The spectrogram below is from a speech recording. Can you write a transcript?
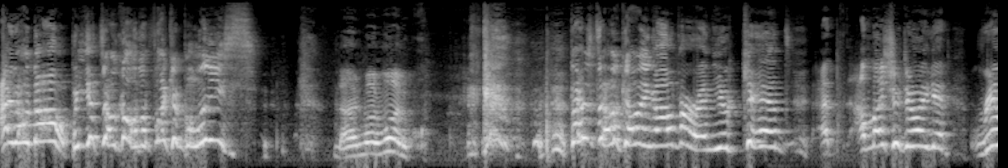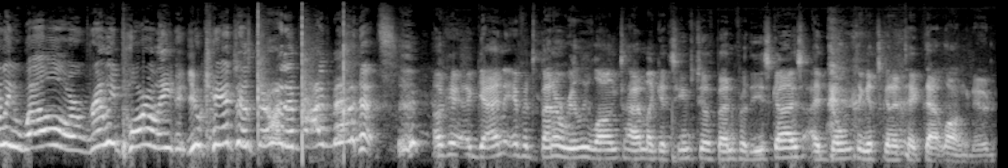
I don't know. But you don't call the fucking police. 911. They're still coming over, and you can't, uh, unless you're doing it really well or really poorly, you can't just do it in five minutes. Okay, again, if it's been a really long time, like it seems to have been for these guys, I don't think it's gonna take that long, dude.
